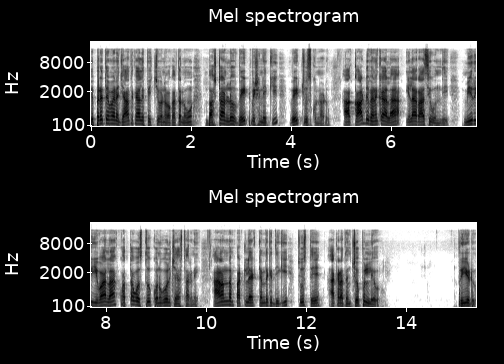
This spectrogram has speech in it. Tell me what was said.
విపరీతమైన జాతకాల పిచ్చి ఉన్న ఒక అతను బస్టాండ్లో వెయిట్ మిషన్ ఎక్కి వెయిట్ చూసుకున్నాడు. ఆ కార్డు వెనకాల ఇలా రాసి ఉంది మీరు ఇవాళ కొత్త వస్తువు కొనుగోలు చేస్తారని. ఆనందం పట్టలేక కిందకి దిగి చూస్తే అక్కడ అతని చెప్పులు లేవు. ప్రియుడు.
